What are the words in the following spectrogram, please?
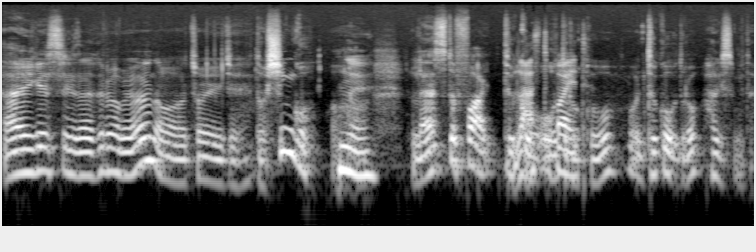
알겠습니다. 그러면 어, 저희 이제 또 신곡 어, 네. Last Fight 듣고 Last 오도록, Fight. 듣고 오도록 하겠습니다.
